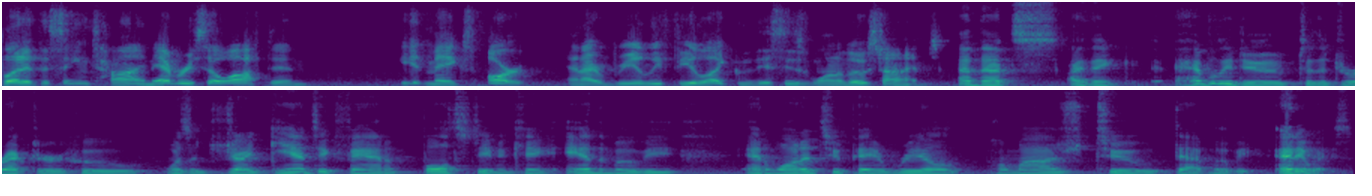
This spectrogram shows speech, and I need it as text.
But at the same time, every so often, it makes art, and I really feel like this is one of those times. And that's, I think, heavily due to the director who was a gigantic fan of both Stephen King and the movie and wanted to pay real homage to that movie. Anyways,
